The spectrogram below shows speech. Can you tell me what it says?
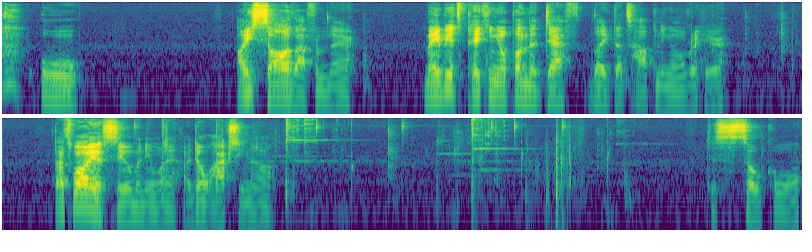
oh. I saw that from there. Maybe it's picking up on the death, like, that's happening over here. That's why I assume, anyway. I don't actually know. This is so cool.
